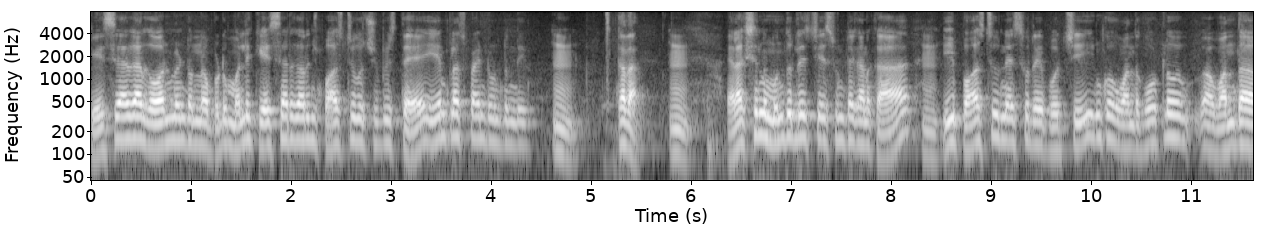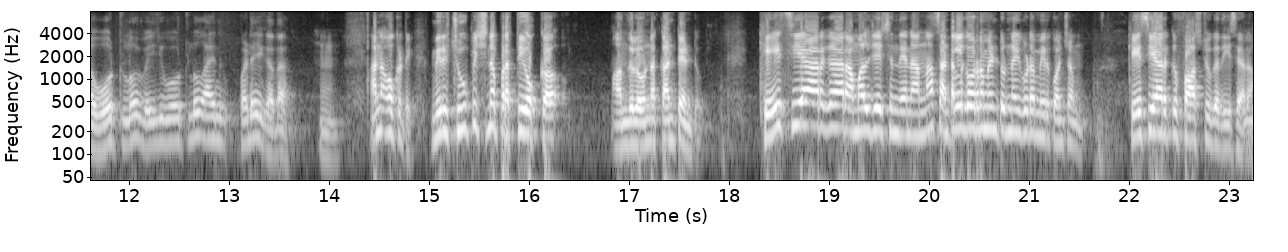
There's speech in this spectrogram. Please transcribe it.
కేసీఆర్ గారు గవర్నమెంట్ ఉన్నప్పుడు మళ్ళీ కేసీఆర్ గారి నుంచి పాజిటివ్గా చూపిస్తే ఏం ప్లస్ పాయింట్ ఉంటుంది? కదా. ఎలక్షన్ ముందు రిలీజ్ చేసి ఉంటే కనుక ఈ పాజిటివ్నెస్ రేపు వచ్చి ఇంకొక వంద కోట్లు వంద ఓట్లు వెయ్యి ఓట్లు ఆయన పడేవి కదా. అన్న ఒకటి మీరు చూపించిన ప్రతి ఒక్క అందులో ఉన్న కంటెంట్ కేసీఆర్ గారు అమలు చేసిందేనన్నా సెంట్రల్ గవర్నమెంట్ ఉన్నాయి కూడా మీరు కొంచెం కేసీఆర్కి ఫాస్ట్గా తీసారా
